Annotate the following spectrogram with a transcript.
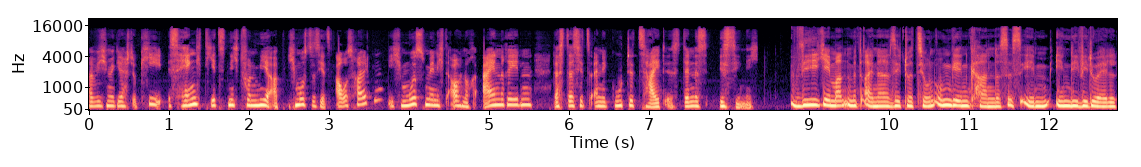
habe ich mir gedacht, okay, es hängt jetzt nicht von mir ab. Ich muss das jetzt aushalten. Ich muss mir nicht auch noch einreden, dass das jetzt eine gute Zeit ist, denn das ist sie nicht. Wie jemand mit einer Situation umgehen kann, das ist eben individuell.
